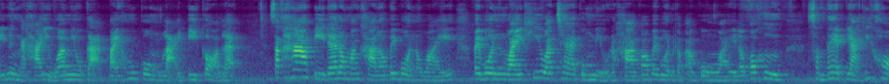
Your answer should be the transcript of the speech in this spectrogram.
นิดนึงนะคะอยู่ว่ามีโอกาสไปฮ่องกงหลายปีก่อนแล้วสัก 5 ปีได้เรามั้งคะแล้วไปบนเอาไว้ ไปบนไว้ที่วัดแชร์กงหมิวนะคะ ก็ไปบนกับอากงไว้ แล้วก็คือสำเร็จอย่างที่ขอ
